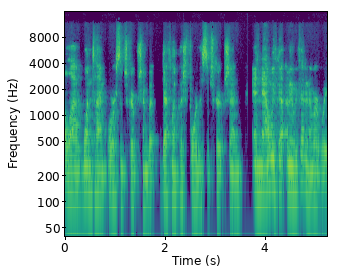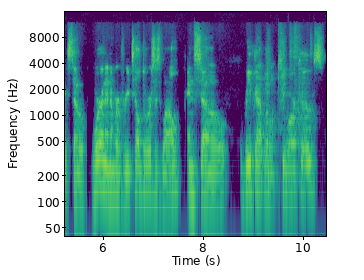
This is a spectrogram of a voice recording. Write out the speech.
allowed one time or subscription, but definitely push for the subscription. And now we've got, I mean, we've got a number of ways. So we're in a number of retail doors as well. And so we've got little QR codes,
